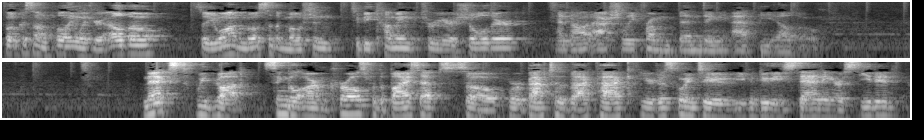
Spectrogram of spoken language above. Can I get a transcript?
Focus on pulling with your elbow. So you want most of the motion to be coming through your shoulder and not actually from bending at the elbow. Next, we've got single arm curls for the biceps. So we're back to the backpack. You're just going to, you can do these standing or seated,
